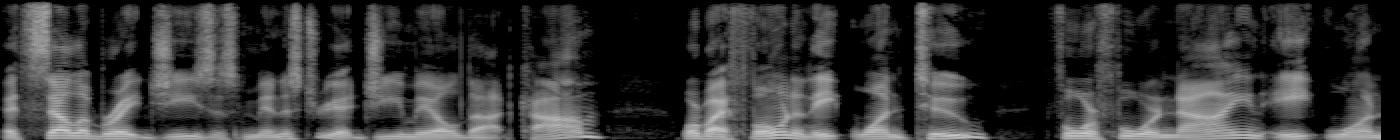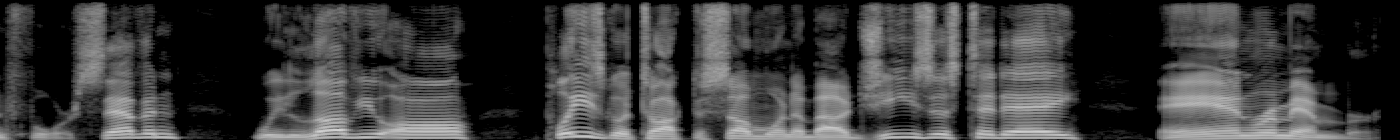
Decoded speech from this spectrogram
at celebratejesusministry at gmail.com or by phone at 812 449 8147. We love you all. Please go talk to someone about Jesus today. And remember,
